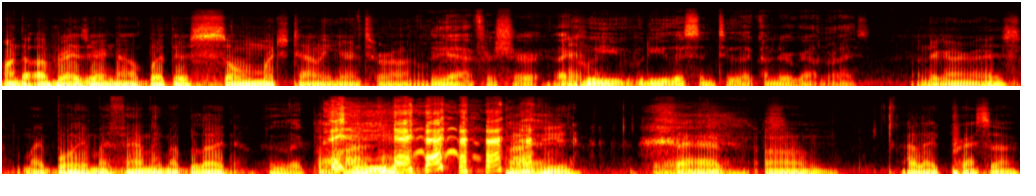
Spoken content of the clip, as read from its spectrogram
on the uprise right now. But there's so much talent here in Toronto. Yeah, for sure. Like And- who you who do you listen to? Like Underground Rise, Underground Rise, my boy, my family, my blood. who like Poppy, Poppy? Poppy, Yeah. Fab. Um, I like Pressa.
